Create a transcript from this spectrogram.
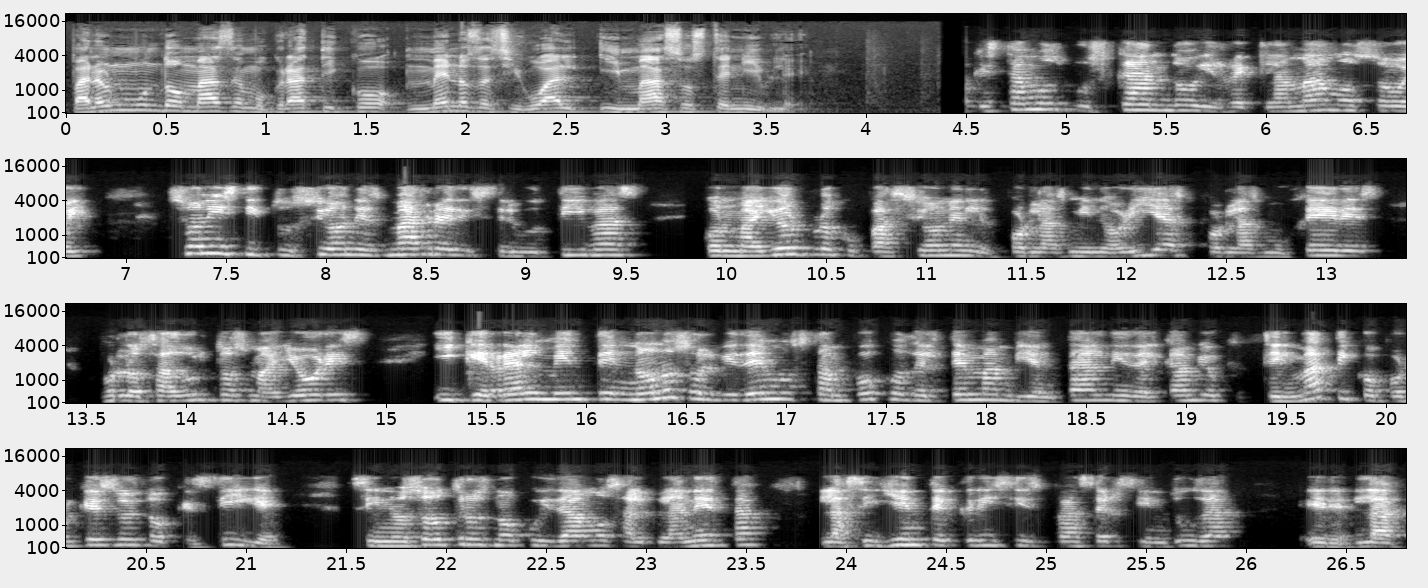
para un mundo más democrático, menos desigual y más sostenible. Lo que estamos buscando y reclamamos hoy son instituciones más redistributivas, con mayor preocupación por las minorías, por las mujeres, por los adultos mayores y que realmente no nos olvidemos tampoco del tema ambiental ni del cambio climático, porque eso es lo que sigue. Si nosotros no cuidamos al planeta, la siguiente crisis va a ser sin duda eh, la,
